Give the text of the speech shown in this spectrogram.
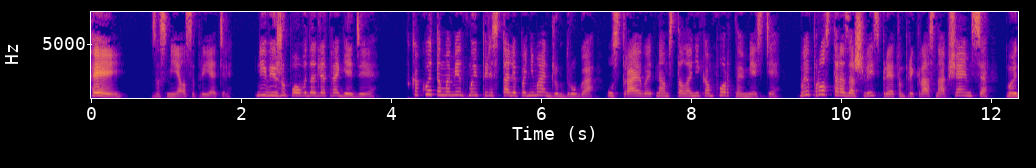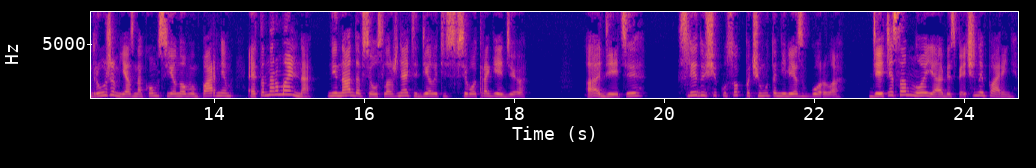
«Эй!» – засмеялся приятель. «Не вижу повода для трагедии. В какой-то момент мы перестали понимать друг друга, устраивать нам стало некомфортно вместе. Мы просто разошлись, при этом прекрасно общаемся, мы дружим, я знаком с ее новым парнем. Это нормально, не надо все усложнять и делать из всего трагедию». «А дети?» Следующий кусок почему-то не лез в горло. «Дети со мной, я обеспеченный парень»,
